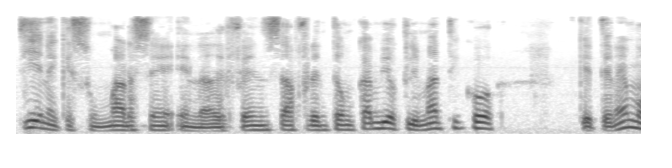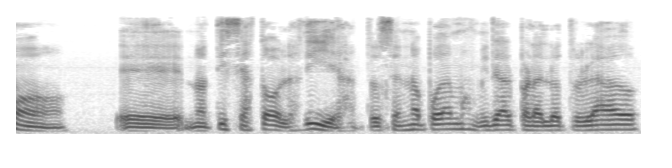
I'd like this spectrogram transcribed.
tiene que sumarse en la defensa frente a un cambio climático que tenemos eh, noticias todos los días. Entonces no podemos mirar para el otro lado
